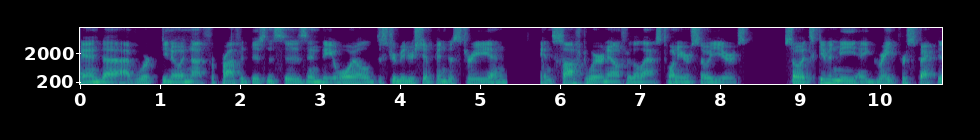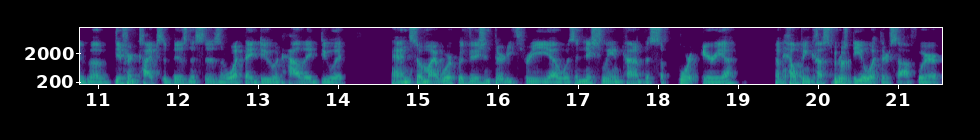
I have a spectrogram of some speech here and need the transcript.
And uh, I've worked, you know, in not-for-profit businesses in the oil distributorship industry and in software now for the last 20 or so years. So it's given me a great perspective of different types of businesses and what they do and how they do it. And so my work with Vision 33 uh, was initially in kind of the support area of helping customers mm-hmm. deal with their software.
